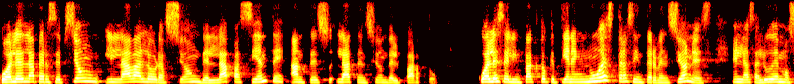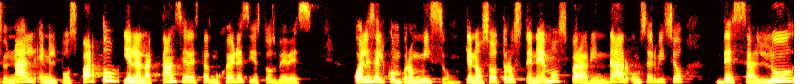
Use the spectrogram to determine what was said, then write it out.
¿Cuál es la percepción y la valoración de la paciente ante la atención del parto? ¿Cuál es el impacto que tienen nuestras intervenciones en la salud emocional, en el posparto y en la lactancia de estas mujeres y estos bebés? ¿Cuál es el compromiso que nosotros tenemos para brindar un servicio de salud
